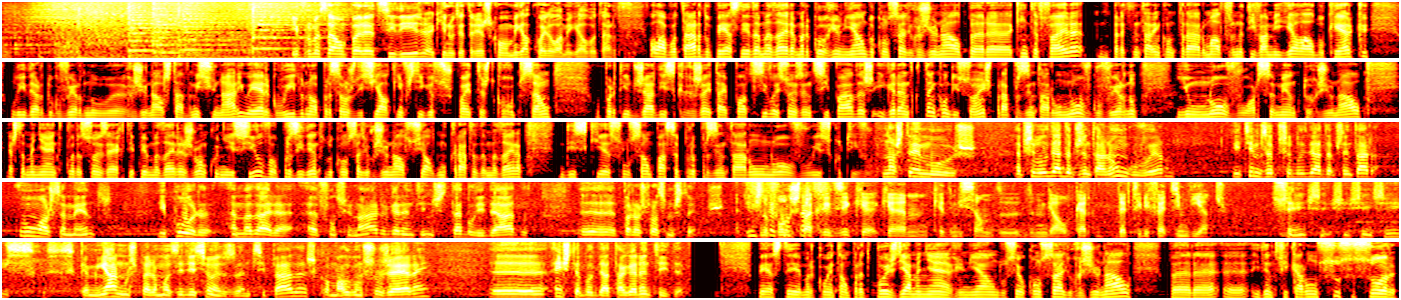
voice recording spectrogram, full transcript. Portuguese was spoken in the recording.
Informação para decidir aqui no T3 com o Miguel Coelho. Olá, Miguel, boa tarde. Olá, boa tarde. O PSD da Madeira marcou reunião do Conselho Regional para quinta-feira para tentar encontrar uma alternativa a Miguel Albuquerque. O líder do governo eh, regional está de missionário, é erguido na operação judicial que investiga suspeitas de corrupção. O partido já disse que rejeita a hipótese de eleições antecipadas e garante que tem condições para apresentar um novo governo e um novo orçamento regional. Esta manhã, em declarações à RTP Madeira, João Cunha e Silva, o presidente do Conselho Regional Social Democrata da Madeira, disse que a solução passa por apresentar um novo executivo. Nós temos a possibilidade de apresentar um governo e temos a possibilidade de apresentar um orçamento e pôr a Madeira a funcionar, garantindo estabilidade uh, para os próximos tempos. Isto no fundo acontece... está a querer dizer que a, que a, que a demissão de, de Miguel Albuquerque deve ter efeitos imediatos. Sim, sim, sim, sim. sim. Se, se caminharmos para umas eleições antecipadas, como alguns sugerem, uh, a instabilidade está garantida. PSD marcou então para depois de amanhã a reunião do seu Conselho Regional para uh, identificar um sucessor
